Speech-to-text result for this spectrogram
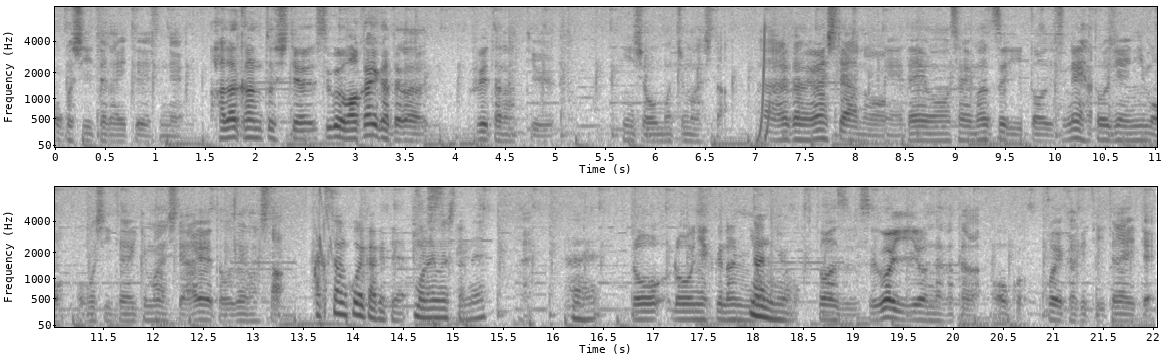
お越しいただいてですね肌感としてすごい若い方が増えたなっていう印象を持ちました改めましてあのえー大盆栽祭りとですね当時園にもお越しいただきましてありがとうございました。たくさん声かけてもらいましたね。はい。老老若男女。問わずすごいいろんな方が声かけていただいて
